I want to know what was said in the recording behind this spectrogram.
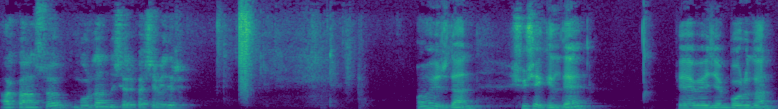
akan su buradan dışarı kaçabilir. O yüzden şu şekilde PVC borudan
